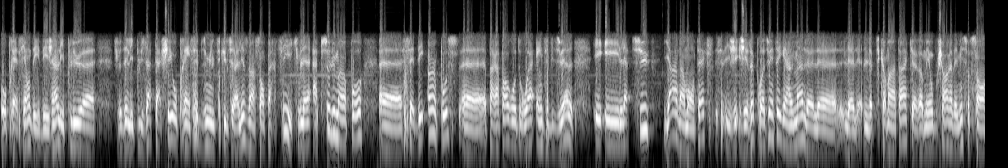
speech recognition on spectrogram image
aux pressions des gens les plus je veux dire, les plus attachés au principe du multiculturalisme dans son parti et qui voulaient absolument pas euh, céder un pouce euh, par rapport aux droits individuels. Et, et là-dessus, Hier, dans mon texte, j'ai reproduit intégralement le, le, le, petit commentaire que Roméo Bouchard avait mis sur son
